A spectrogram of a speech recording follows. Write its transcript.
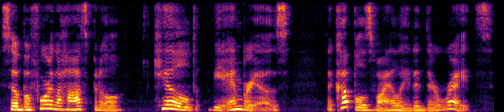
So before the hospital killed the embryos, the couples violated their rights.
